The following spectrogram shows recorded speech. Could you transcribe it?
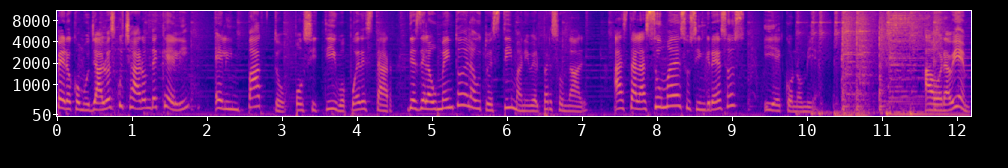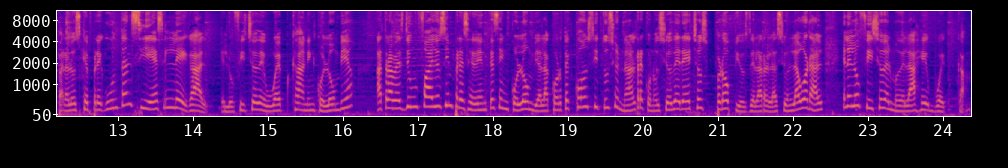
pero como ya lo escucharon de Kelly, el impacto positivo puede estar desde el aumento de la autoestima a nivel personal hasta la suma de sus ingresos y economía. Ahora bien, para los que preguntan si es legal el oficio de webcam en Colombia, a través de un fallo sin precedentes en Colombia, la Corte Constitucional reconoció derechos propios de la relación laboral en el oficio del modelaje webcam.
